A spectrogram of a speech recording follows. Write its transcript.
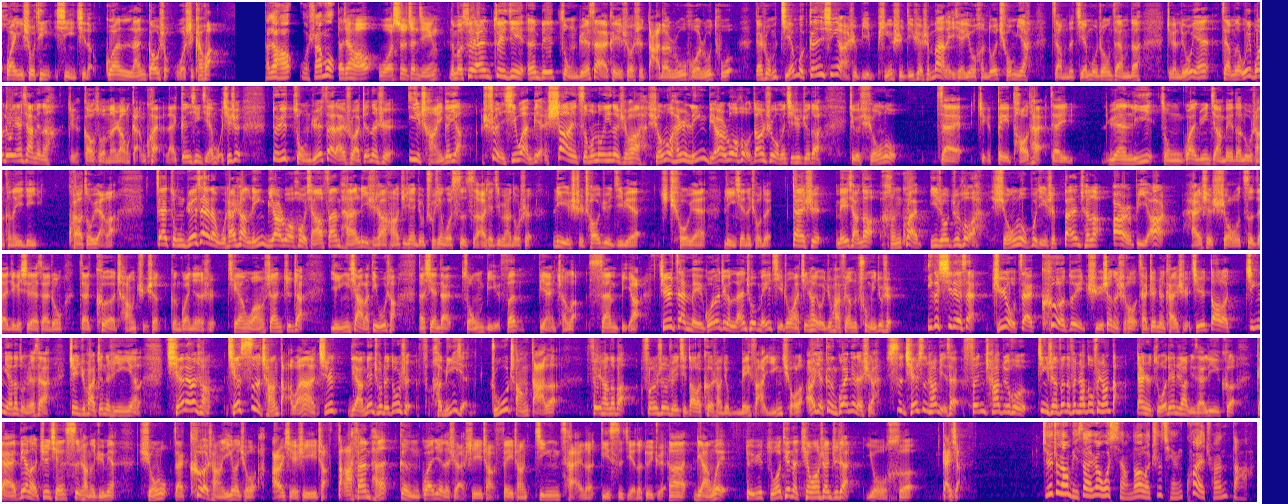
欢迎收听新一期的《观篮高手》，我是开化。大家好，我是阿木。大家好，我是正经。那么，虽然最近 NBA 总决赛可以说是打得如火如荼，但是我们节目更新啊是比平时的确是慢了一些。有很多球迷啊，在我们的节目中，在我们的这个留言，在我们的微博留言下面呢，这个告诉我们，让我们赶快来更新节目。其实，对于总决赛来说啊，真的是一场一个样，瞬息万变。上一次我们录音的时候啊，雄鹿还是零比二落后，当时我们其实觉得这个雄鹿在这个被淘汰，在远离总冠军奖杯的路上，可能已经快要走远了。在总决赛的舞台上，零比二落后，想要翻盘，历史上好像之前也就出现过四次，而且基本上都是历史超巨级别球员领先的球队。但是没想到，很快一周之后啊，雄鹿不仅是扳成了二比二，还是首次在这个系列赛中在客场取胜。更关键的是，天王山之战。赢下了第五场，那现在总比分变成了三比二。其实，在美国的这个篮球媒体中啊，经常有一句话非常的出名，就是一个系列赛只有在客队取胜的时候才真正开始。其实到了今年的总决赛啊，这句话真的是应验了。前两场、前四场打完啊，其实两边球队都是很明显主场打的。非常的棒，风生水起，到了客场就没法赢球了。而且更关键的是啊，四前四场比赛分差最后净胜分的分差都非常大，但是昨天这场比赛立刻改变了之前四场的局面，雄鹿在客场赢了球，而且是一场大翻盘。更关键的是啊，是一场非常精彩的第四节的对决。那两位对于昨天的天王山之战有何感想？其实这场比赛让我想到了之前快船打。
